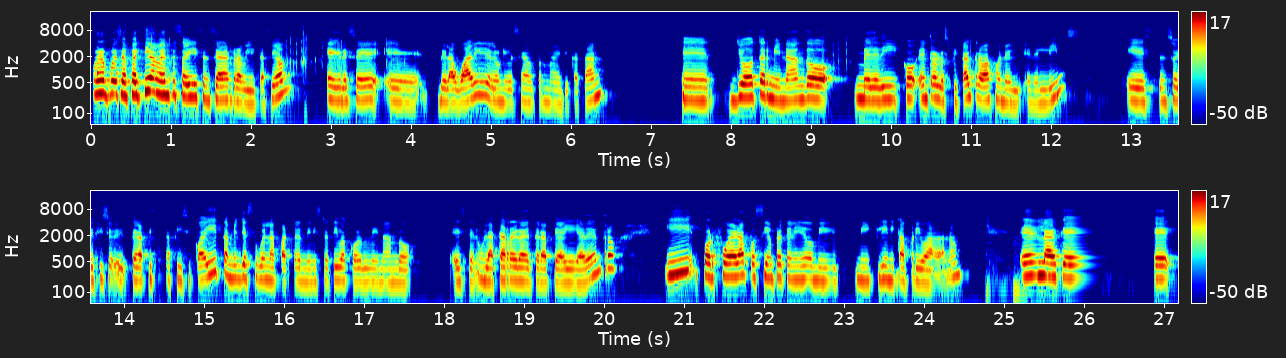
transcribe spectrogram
Bueno, pues efectivamente soy licenciada en rehabilitación. Egresé eh, de la UADI, de la Universidad Autónoma de Yucatán. Eh, yo terminando me dedico, entro al hospital, trabajo en el, en el IMSS, este, soy terapista físico ahí, también ya estuve en la parte administrativa coordinando este, carrera de terapia ahí adentro y por fuera pues siempre he tenido mi, mi clínica privada, ¿no? En la que eh,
